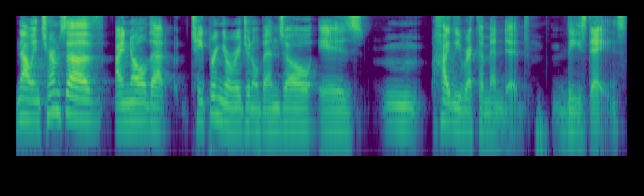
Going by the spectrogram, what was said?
Now, in terms of, I know that tapering your original benzo is highly recommended these days.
